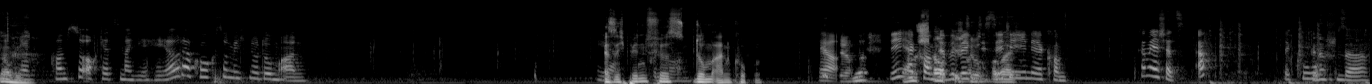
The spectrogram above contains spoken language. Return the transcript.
Ja, kommst du auch jetzt mal hierher oder guckst du mich nur dumm an? Ja, Also ich bin fürs Morgen. dumm angucken. Ja. Ja. Nee, er Und kommt, er bewegt sich. Seht ihr ihn? Er kommt. Komm her, Schatz. Ach, der Kuh. Bin auch schon da.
